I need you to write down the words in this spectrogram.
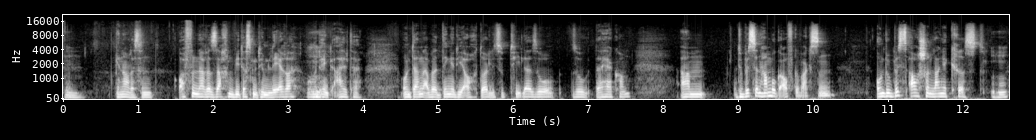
Hm. Genau, das sind offenere Sachen wie das mit dem Lehrer, wo man hm. denkt, Alter. Und dann aber Dinge, die auch deutlich subtiler so, so daherkommen. Ähm, du bist in Hamburg aufgewachsen und du bist auch schon lange Christ mhm.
